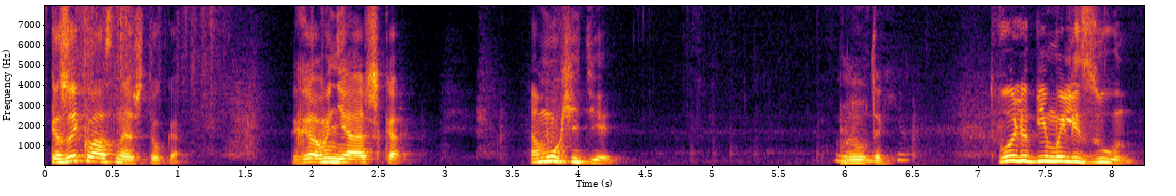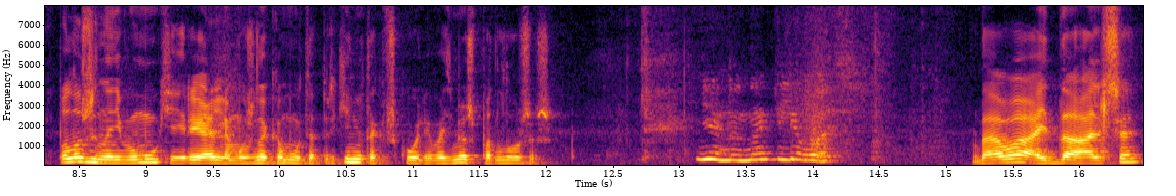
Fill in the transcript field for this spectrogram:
Скажи, классная штука. Говняшка. А мухи где? Ну так. Твой любимый лизун. Положи на него мухи, реально можно кому-то. Прикинь, так в школе возьмешь, подложишь. Не, ну наглелась. Давай дальше.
